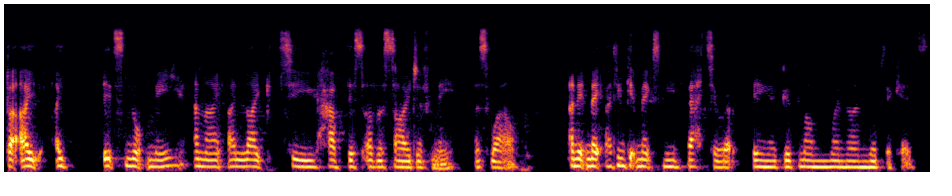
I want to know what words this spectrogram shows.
But I, I it's not me, and I, I like to have this other side of me as well. And it make I think it makes me better at being a good mum when I'm with the kids.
